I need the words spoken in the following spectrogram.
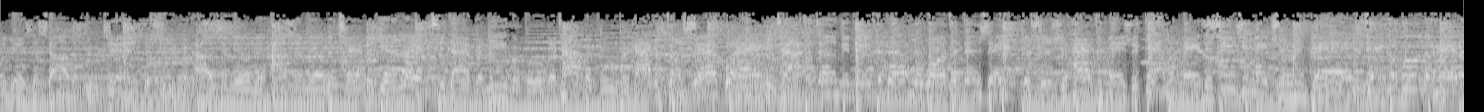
磨越小，小的不见？有时候好想流泪，好想流泪，却没眼泪。期待会，你会不会，他会不会开个同学会？他在等你，你在等我，我在等谁？有时是孩子没睡，电话没接，心情没准备。天空不断黑，了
